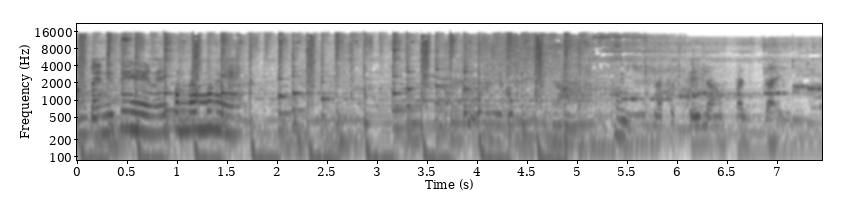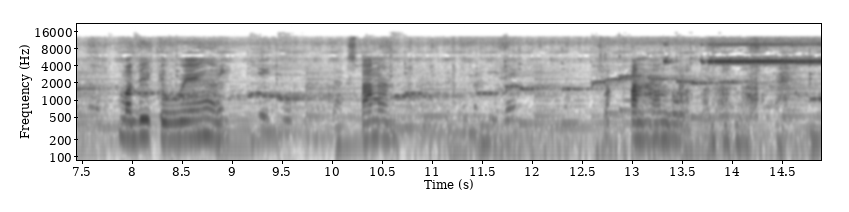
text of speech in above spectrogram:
Pantay nito eh. Naipantay mo na eh. Dapat kailangan pantay. Madi kiwing. Tanan. Takpan lang doon. Dito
